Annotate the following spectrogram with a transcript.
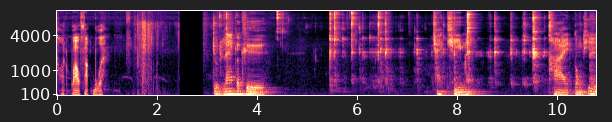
ถอดวาล์วฝักบัว จุดแรกก็คือ ใช้ครีมนะคลายตรงที่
